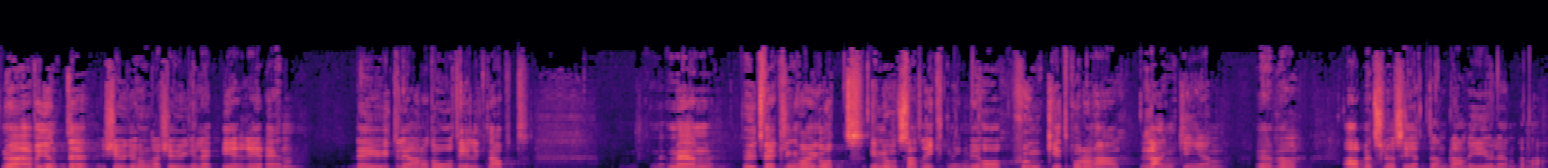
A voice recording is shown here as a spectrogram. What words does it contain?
Nu är vi ju inte 2020 än. Det är ju ytterligare något år till knappt. Men utvecklingen har ju gått i motsatt riktning. Vi har sjunkit på den här rankingen över arbetslösheten bland EU-länderna.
